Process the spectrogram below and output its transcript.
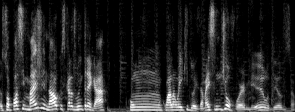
eu só posso imaginar o que os caras vão entregar com, com Alan Wake 2, ainda mais sendo de horror, meu Deus do céu.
